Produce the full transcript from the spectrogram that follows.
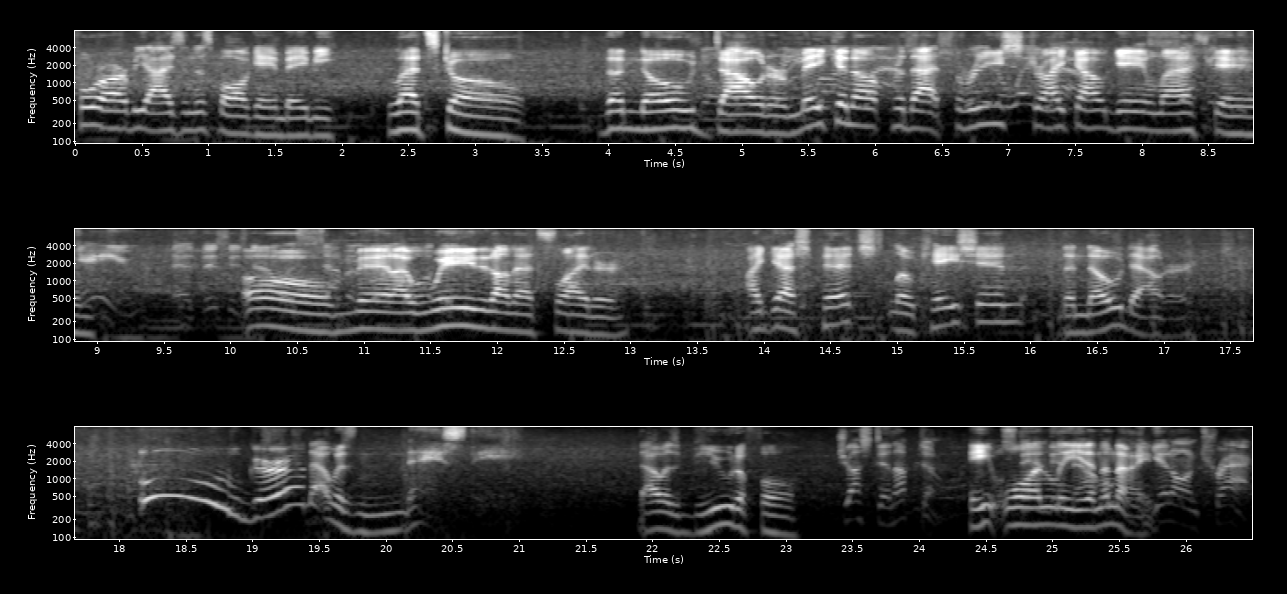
Four RBIs in this ball game, baby. Let's go. The no doubter making up for that three strikeout game last game. Oh man, I waited on that slider. I guess pitch, location, the no doubter. Ooh, girl, that was nasty. That was beautiful. Justin Upton. 8-1 lead in the ninth. Get on track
